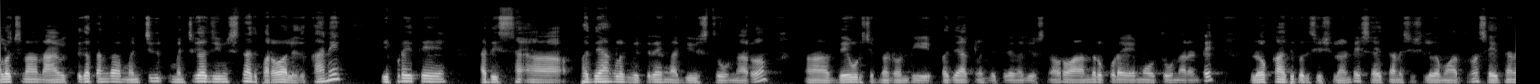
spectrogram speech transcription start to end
ఆలోచన నా వ్యక్తిగతంగా మంచి మంచిగా జీవిస్తే అది పర్వాలేదు. కానీ ఎప్పుడైతే అది పది ఆంకులకు వ్యతిరేకంగా జీవిస్తూ ఉన్నారో దేవుడు చెప్పినటువంటి పది వ్యతిరేకంగా చూస్తున్నారు. వాళ్ళందరూ కూడా ఏమవుతూ ఉన్నారంటే లోకాధిపతి శిష్యులు అంటే సైతాన శిష్యులుగా మారుతున్నారు. సైతాన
